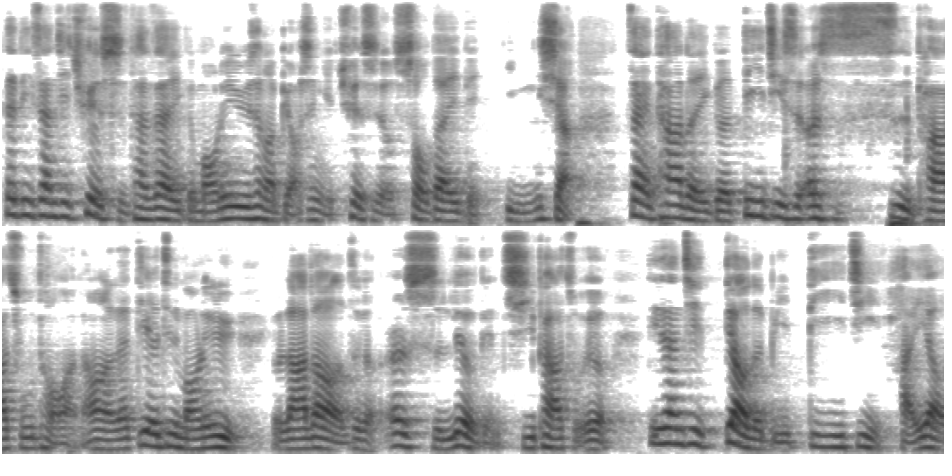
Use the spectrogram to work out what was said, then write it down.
在第三季确实它在一个毛利率上的表现也确实有受到一点影响。在它的一个第一季是二十四趴出头啊，然后呢，在第二季的毛利率有拉到了这个二十六点七趴左右，第三季掉的比第一季还要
